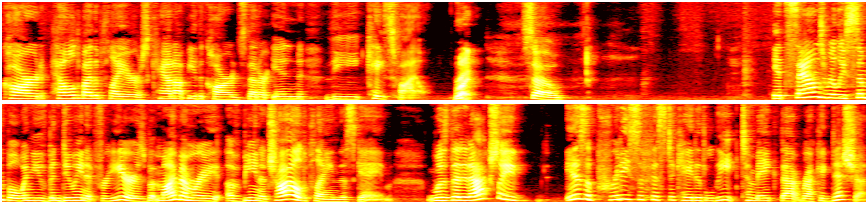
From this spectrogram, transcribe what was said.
card held by the players cannot be the cards that are in the case file. Right. So it sounds really simple when you've been doing it for years, but my memory of being a child playing this game was that it actually is a pretty sophisticated leap to make that recognition.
